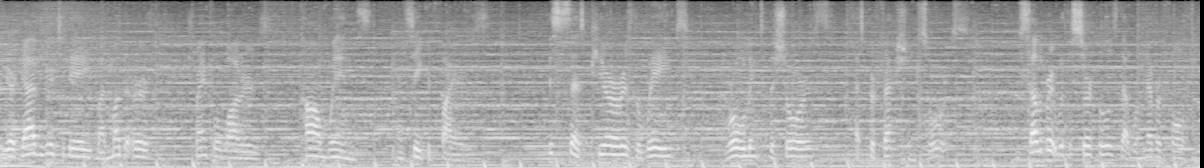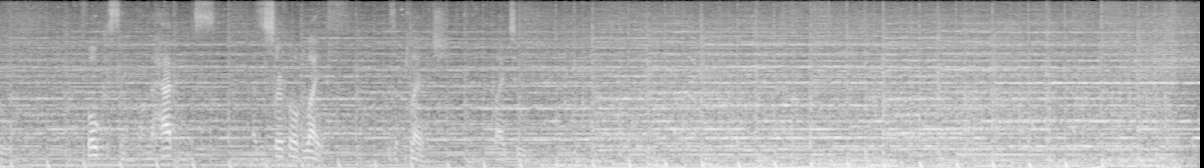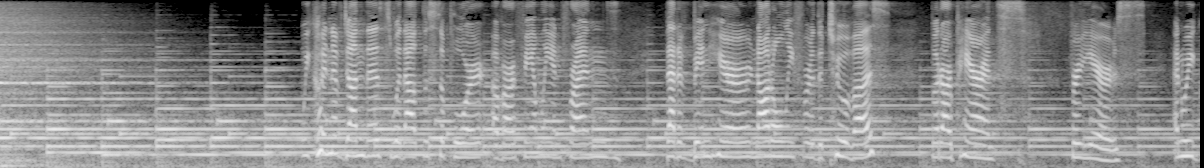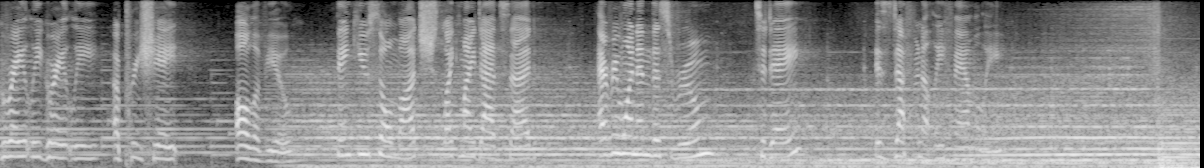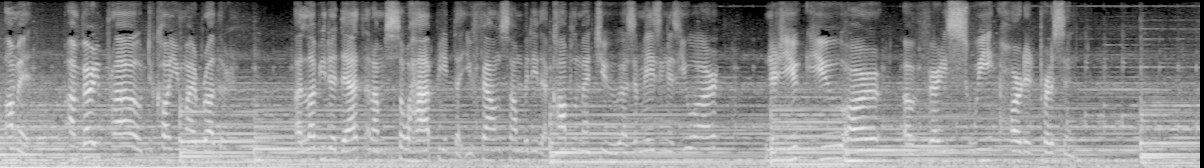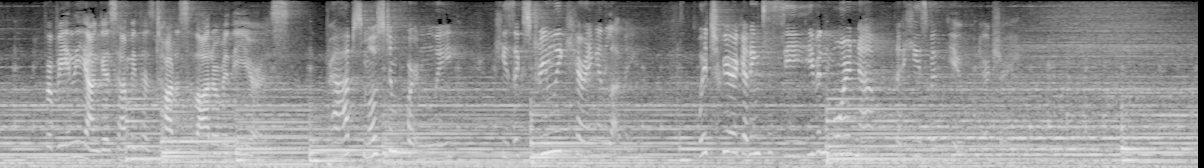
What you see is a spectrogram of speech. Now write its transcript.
We are gathered here today by Mother Earth, tranquil waters, calm winds, and sacred fires. This is as pure as the waves rolling to the shores, as perfection soars. We celebrate with the circles that will never fall through, focusing on the happiness as the circle of life is a pledge by two. Done this without the support of our family and friends that have been here, not only for the two of us, but our parents for years. And we greatly, greatly appreciate all of you. Thank you so much. Like my dad said, everyone in this room today is definitely family. Amit, I'm very proud to call you my brother. I love you to death, and I'm so happy that you found somebody that compliments you as amazing as you are. Nir, You, you are a very sweet-hearted person. For being the youngest, Amit has taught us a lot over the years. Perhaps most importantly, he's extremely caring and loving, which we are getting to see even more now that he's with you, nurturing.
